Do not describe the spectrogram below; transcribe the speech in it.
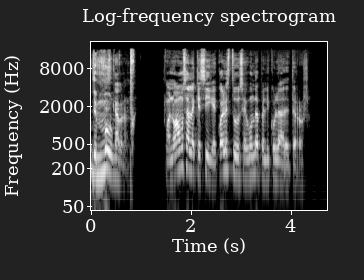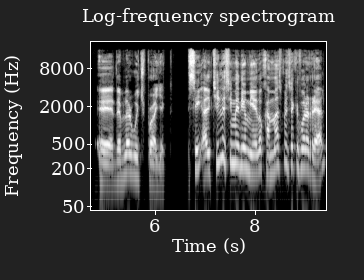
The Moon. Cabrón. Bueno, vamos a la que sigue. ¿Cuál es tu segunda película de terror? Eh, The Blair Witch Project. Sí, al chile sí me dio miedo. Jamás pensé que fuera real.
